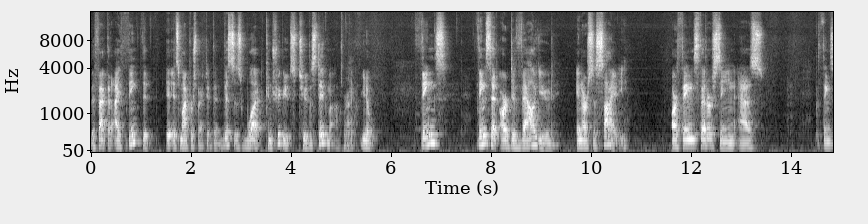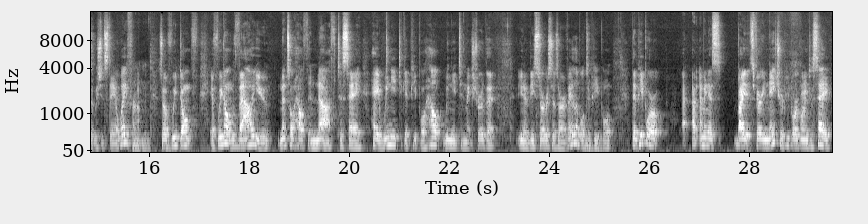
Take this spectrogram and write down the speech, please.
the fact that I think that it's my perspective that this is what contributes to the stigma. Right. You know, things things that are devalued in our society are things that are seen as things that we should stay away from. Mm-hmm. So if we don't if we don't value mental health enough to say, "Hey, we need to get people help. We need to make sure that you know these services are available to mm-hmm. people," then people are I, I mean it's by its very nature people are going to say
